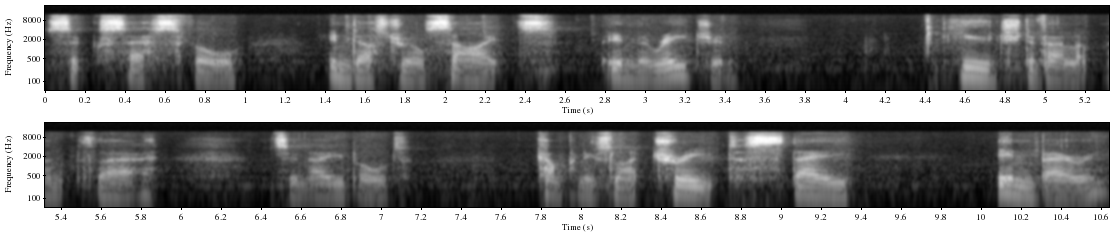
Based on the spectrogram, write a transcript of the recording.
successful industrial sites in the region. Huge development there. It's enabled companies like Treatt to stay in Bury,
